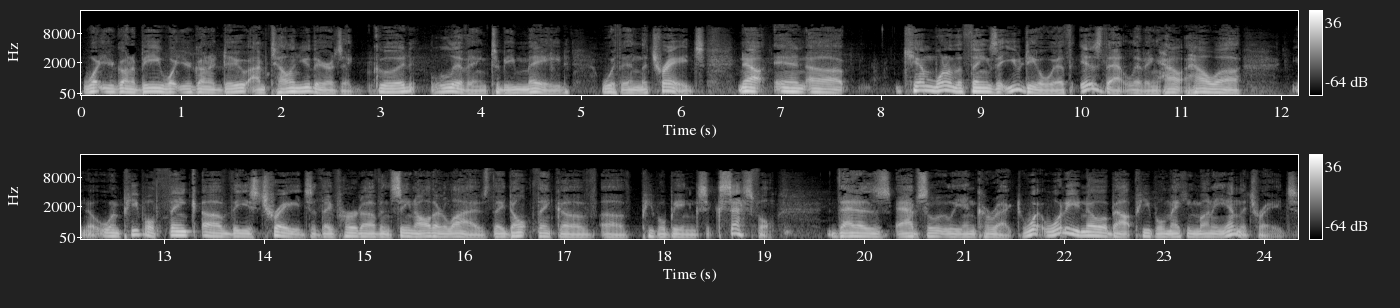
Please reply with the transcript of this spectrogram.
what you're going to be, what you're going to do, I'm telling you, there is a good living to be made within the trades. Now, in uh, Kim, one of the things that you deal with is that living. How how uh, you know when people think of these trades that they've heard of and seen all their lives, they don't think of of people being successful. That is absolutely incorrect. What what do you know about people making money in the trades?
